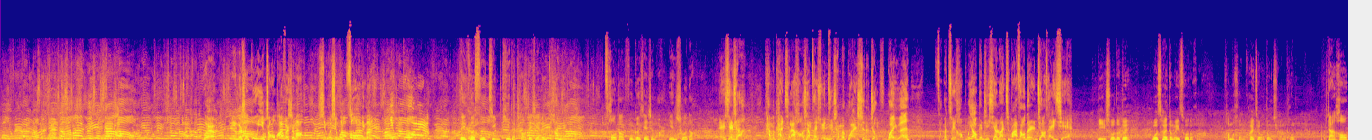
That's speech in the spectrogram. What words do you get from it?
护菲尔斯先生，曼迪先生，英俊潇洒的不是，你们是故意找麻烦是吗？信不信我揍你们？你过来呀！”菲克斯警惕地朝这些人看了一眼，凑到福格先生耳边说道：“哎，先生。”他们看起来好像在选举什么管事的政府官员，咱们最好不要跟这些乱七八糟的人搅在一起。你说的对，我猜的没错的话，他们很快就要动拳头了。然后，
